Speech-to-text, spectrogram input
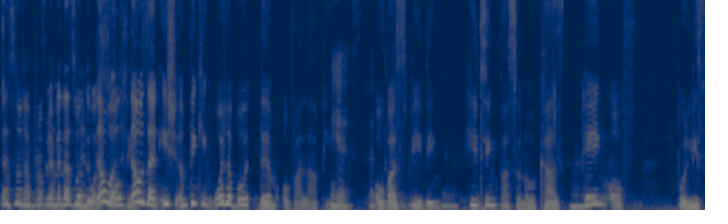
That's Okay, not a problem, and that's what they were that was solving. that was an issue. I'm thinking, what about them overlapping, Yes. That's a over problem. speeding, hitting personal cars, Mm. paying off police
